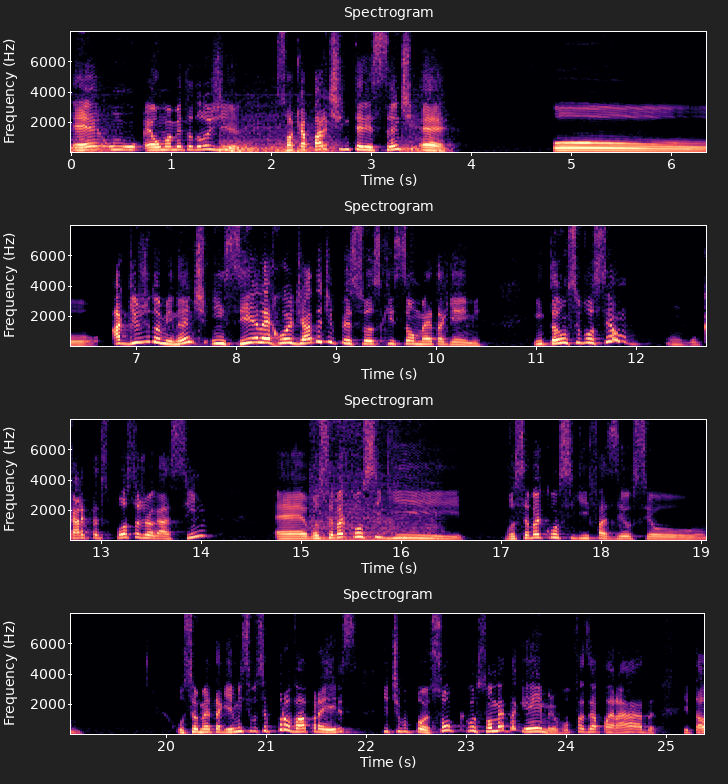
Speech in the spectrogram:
é, um, é uma metodologia. Só que a parte interessante é o a guild dominante em si ela é rodeada de pessoas que são metagame. Então, se você é um, um, cara que está disposto a jogar assim, é, você vai conseguir você vai conseguir fazer o seu o seu metagame se você provar para eles que, tipo, pô, eu sou, eu sou um metagamer, eu vou fazer a parada e tal.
